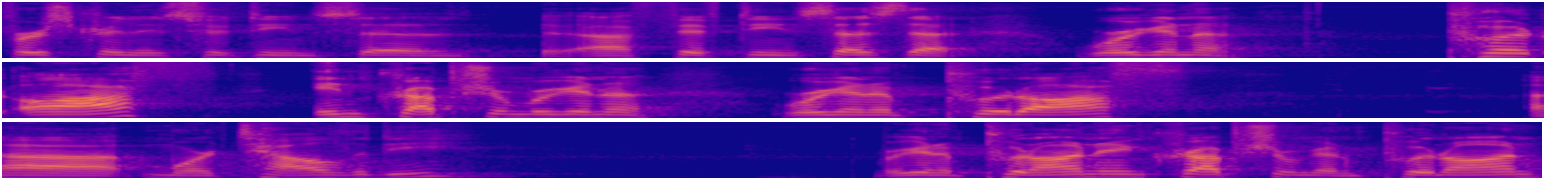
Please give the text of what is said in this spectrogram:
1 Corinthians 15 says, uh, 15 says that we're going to put off incorruption, we're going to we're going to put off uh, mortality. We're going to put on incorruption. We're going to put on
